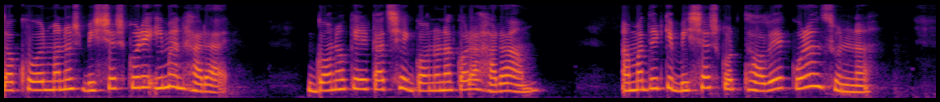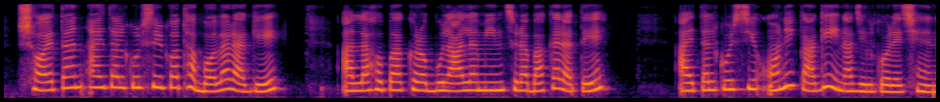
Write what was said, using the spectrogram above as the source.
তখন মানুষ বিশ্বাস করে ইমান হারায়। গণকের কাছে গণনা করা হারাম। আমাদেরকে বিশ্বাস করতে হবে কোরআন সুন্না শয়তান আয়তাল কুরসির কথা বলার আগে আল্লাহ পাক রব্বুল আলমিন সুরা বাকারাতে আয়তাল কুরসি অনেক আগেই নাজিল করেছেন।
